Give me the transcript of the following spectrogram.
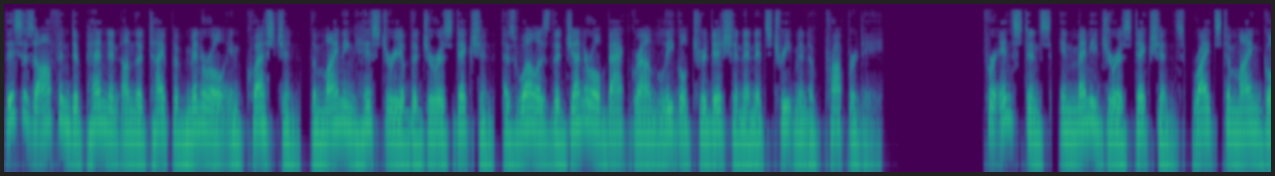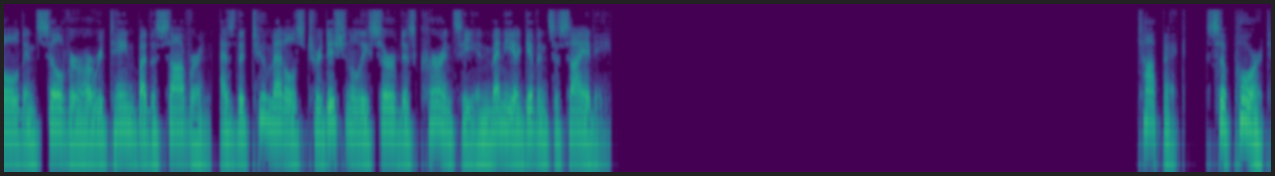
This is often dependent on the type of mineral in question, the mining history of the jurisdiction, as well as the general background legal tradition and its treatment of property. For instance, in many jurisdictions, rights to mine gold and silver are retained by the sovereign, as the two metals traditionally served as currency in many a given society. Support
